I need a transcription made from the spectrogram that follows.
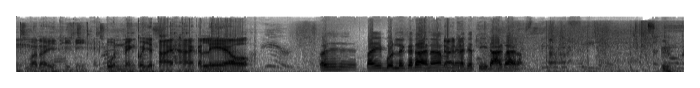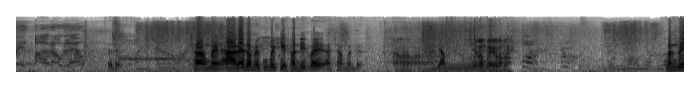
ำอะไรทีนี่บนแม่งก็จะตายหากันแล้ว เอ้ยไปบนเลยก็ได้นะ มันไม่ได้ น่าจะตีดาร์กได้หรอกอ่าศัตรูเรดป่าเราแล้วเดี๋ยวเดี๋ยวช่างแม่งอะแล้วทำไมกูไม่เก็บพันนิดไว้อะช่างมันเถอะเอาเอาเอาย้ำกำลังไปกำลังไป มันไม่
